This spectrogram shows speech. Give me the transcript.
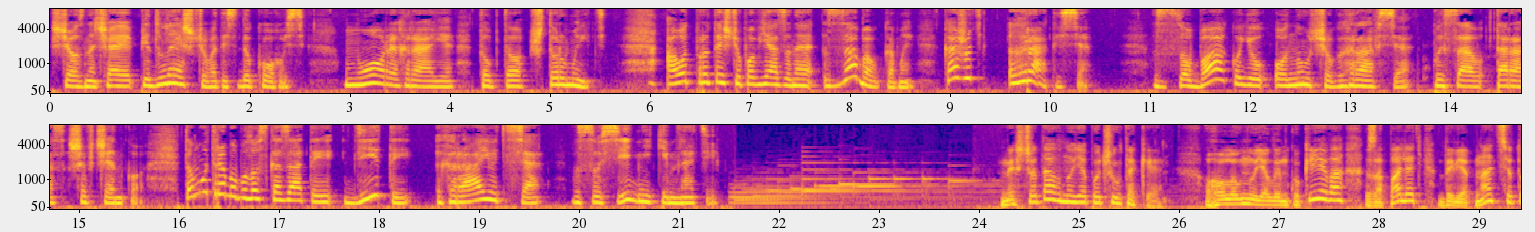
що означає підлещуватись до когось, море грає, тобто штормить. А от про те, що пов'язане з забавками, кажуть гратися. З собакою онучок грався, писав Тарас Шевченко. Тому треба було сказати діти граються в сусідній кімнаті. Нещодавно я почув таке: головну ялинку Києва запалять 19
